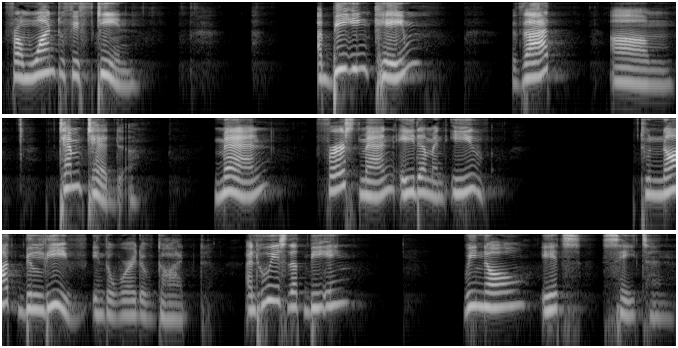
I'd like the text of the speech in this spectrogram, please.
from 1 to 15, a being came that um, tempted man, first man, Adam and Eve, to not believe in the word of God. And who is that being? We know it's Satan.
